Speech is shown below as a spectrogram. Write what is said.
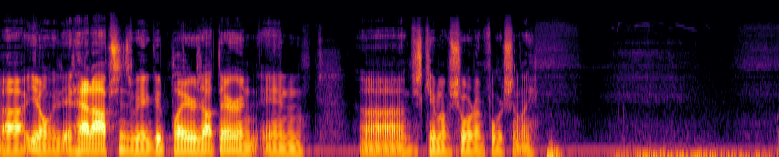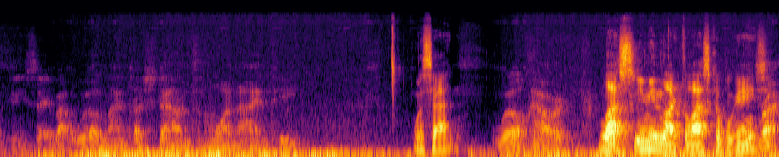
uh, you know it, it had options. We had good players out there, and and uh, just came up short, unfortunately. What can you say about Will? Nine touchdowns and one INT. What's that? Will Howard. Last you mean like the last couple games? Right,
